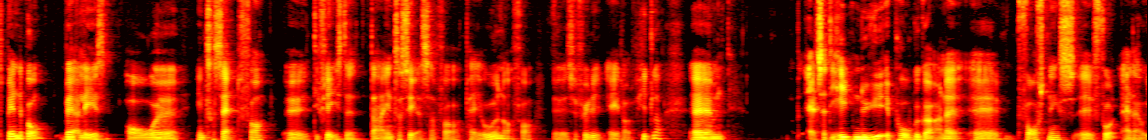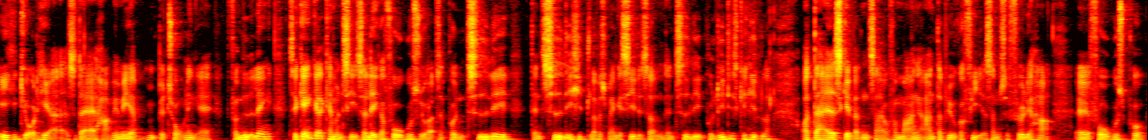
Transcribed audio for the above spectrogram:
spændende bog, værd at læse, og øh, interessant for øh, de fleste, der interesserer sig for perioden og for øh, selvfølgelig Adolf Hitler. Øh, altså de helt nye epokegørende øh, forskningsfund er der jo ikke gjort her. Altså der har vi mere betoning af formidling. Til gengæld kan man sige, så ligger fokus jo altså på den tidlige, den tidlige Hitler, hvis man kan sige det sådan, den tidlige politiske Hitler. Og der adskiller den sig jo fra mange andre biografier, som selvfølgelig har øh, fokus på,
